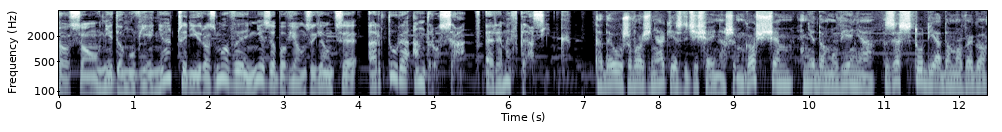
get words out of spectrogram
To są niedomówienia, czyli rozmowy niezobowiązujące Artura Andrusa w RMF Classic. Tadeusz Woźniak jest dzisiaj naszym gościem. Niedomówienia ze studia domowego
